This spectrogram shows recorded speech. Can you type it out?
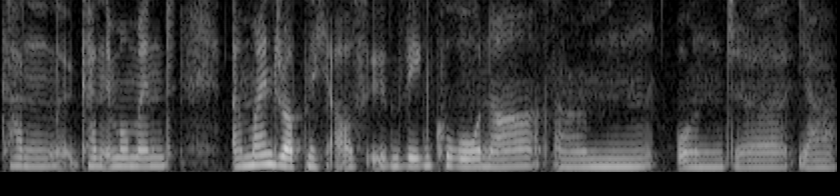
kann, kann im Moment äh, meinen Job nicht ausüben wegen Corona ähm, und äh, ja,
